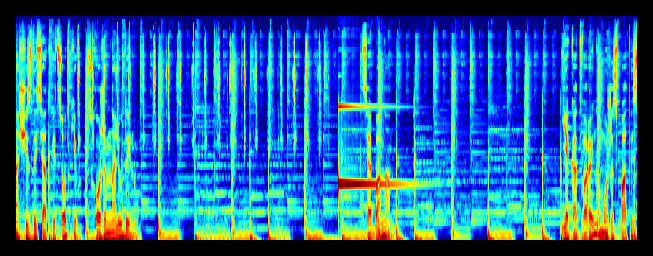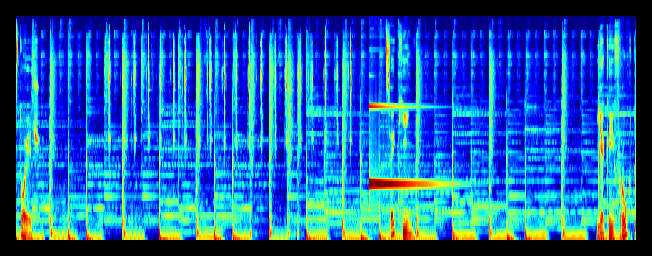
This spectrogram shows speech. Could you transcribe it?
на 60% схожим на людину? Це банан. Яка тварина може спати стоячи? Це кінь. Який фрукт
